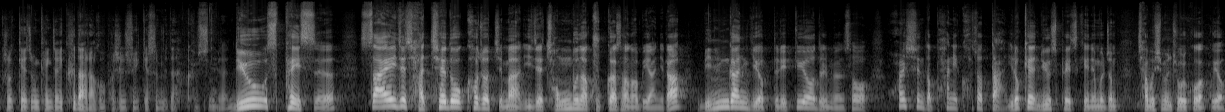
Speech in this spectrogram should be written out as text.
그렇게 좀 굉장히 크다라고 보실 수 있겠습니다. 그렇습니다. 뉴 스페이스 사이즈 자체도 커졌지만 이제 정부나 국가 산업이 아니라 민간 기업들이 뛰어들면서 훨씬 더 판이 커졌다. 이렇게 뉴 스페이스 개념을 좀 잡으시면 좋을 것 같고요.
